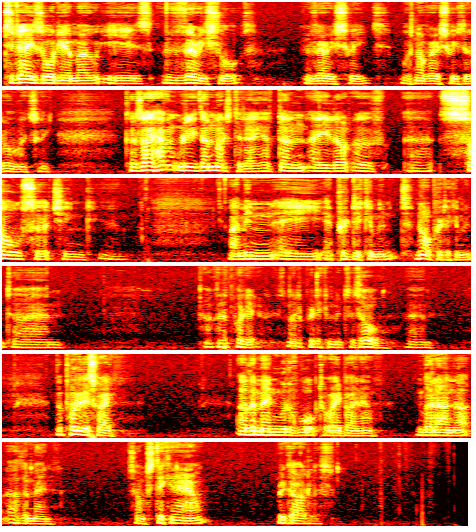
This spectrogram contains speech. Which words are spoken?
today's AudioMo is very short very sweet. Well, it's not very sweet at all, actually, because I haven't really done much today. I've done a lot of uh, soul searching. I'm in a, a, predicament, not a predicament. Um, how can I put it? It's not a predicament at all. Um, but put it this way other men would have walked away by now, but I'm not other men. So I'm sticking it out regardless.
